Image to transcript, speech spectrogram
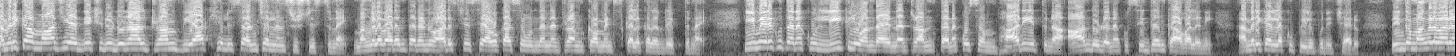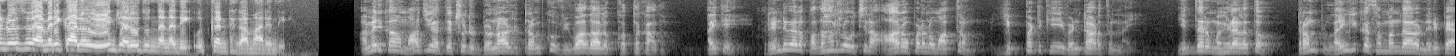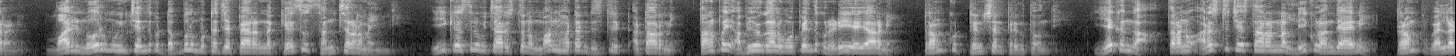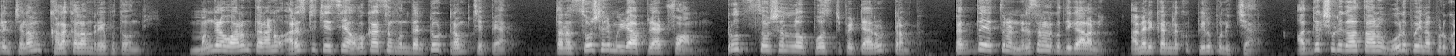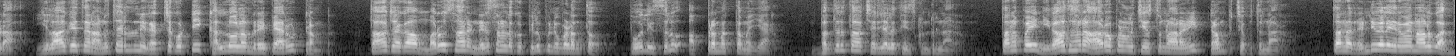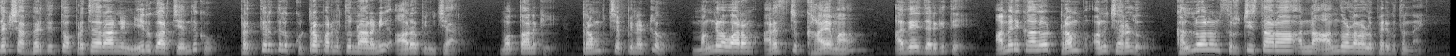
America మాజీ అధ్యక్షుడు Donald Trump వ్యాఖ్యలు సంచలనం సృష్టిస్తున్నాయి. మంగళవారం తనను అరెస్ట్ చేసే అవకాశం ఉందన్న ట్రంప్ కామెంట్స్ కలకలం రేపుతున్నాయి. ఈ మేరకు తనకు లీక్లు అందాయన్న ట్రంప్ తన కోసం భారీ ఎత్తున ఆందోళనకు సిద్ధం కావాలని అమెరికన్లకు పిలుపునిచ్చారు. దీంతో మంగళవారం రోజు అమెరికాలో ఏం జరుగుతుందన్నది ఉత్కంఠగా మారింది. అమెరికా మాజీ అధ్యక్షుడు డొనాల్డ్ ట్రంప్కు వివాదాలు కొత్త కాదు. అయితే రెండు వేల పదహారులో వచ్చిన ఆరోపణలు మాత్రం ఇప్పటికీ వెంటాడుతున్నాయి. ఇద్దరు మహిళలతో ట్రంప్ లైంగిక సంబంధాలు నెరిపారని వారి నోరు ముయించేందుకు డబ్బులు ముట్టజెప్పారన్న కేసు సంచలనమైంది. ఈ కేసును విచారిస్తున్న మన్హటన్ డిస్ట్రిక్ట్ అటార్నీ తనపై అభియోగాలు మోపేందుకు రెడీ అయ్యారని ట్రంప్కు టెన్షన్ పెరుగుతోంది. ఏకంగా తనను అరెస్టు చేస్తారన్న లీకులు అందాయని ట్రంప్ వెల్లడించడం కలకలం రేపుతోంది. మంగళవారం తనను అరెస్టు చేసే అవకాశం ఉందంటూ ట్రంప్ చెప్పారు. తన సోషల్ మీడియా ప్లాట్ఫామ్ ట్రూత్ సోషల్లో పోస్ట్ పెట్టారు ట్రంప్. పెద్ద ఎత్తున నిరసనలకు దిగాలని అమెరికన్లకు పిలుపునిచ్చారు. అధ్యక్షుడిగా తాను ఓడిపోయినప్పుడు కూడా ఇలాగే తన అనుచరుల్ని రెచ్చగొట్టి కల్లోలం రేపారు ట్రంప్. తాజాగా మరోసారి నిరసనలకు పిలుపునివ్వడంతో పోలీసులు అప్రమత్తమయ్యారు. భద్రతా చర్యలు తీసుకుంటున్నారు. తనపై నిరాధార ఆరోపణలు చేస్తున్నారని ట్రంప్ చెబుతున్నారు. తన రెండు వేల ఇరవై నాలుగు అధ్యక్ష అభ్యర్థిత్వ ప్రచారాన్ని నీరుగార్చేందుకు ప్రత్యర్థులు కుట్ర పన్నుతున్నారని ఆరోపించారు. మొత్తానికి ట్రంప్ చెప్పినట్లు మంగళవారం అరెస్టు ఖాయమా? అదే జరిగితే అమెరికాలో ట్రంప్ అనుచరులు కల్లోలం సృష్టిస్తారా అన్న ఆందోళనలు పెరుగుతున్నాయి.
